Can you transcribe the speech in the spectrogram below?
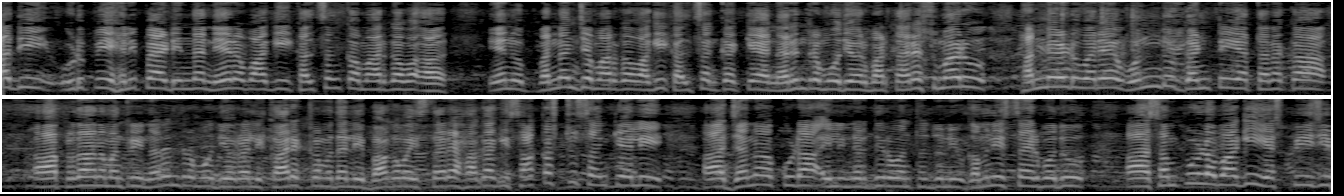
ಆದಿ ಉಡುಪಿ ಹೆಲಿಪ್ಯಾಡ್ ಇಂದ ನೇರವಾಗಿ ಕಲ್ಸಂಕ ಮಾರ್ಗ ಏನು ಬನ್ನಂಜೆ ಮಾರ್ಗವಾಗಿ ಕಲ್ಸಂಕಕ್ಕೆ ನರೇಂದ್ರ ಮೋದಿ ಅವರು ಬರ್ತಾರೆ. ಸುಮಾರು ಹನ್ನೆರಡೂವರೆ ಒಂದು ಗಂಟೆಯ ತನಕ ಪ್ರಧಾನಮಂತ್ರಿ ನರೇಂದ್ರ ಮೋದಿ ಅವರಲ್ಲಿ ಕಾರ್ಯಕ್ರಮದಲ್ಲಿ ಭಾಗವಹಿಸ್ತಾರೆ. ಹಾಗಾಗಿ ಸಾಕಷ್ಟು ಸಂಖ್ಯೆಯಲ್ಲಿ ಜನ ಕೂಡ ಇಲ್ಲಿ ನಡೆದಿರುವಂಥದ್ದು ನೀವು ಗಮನಿಸ್ತಾ ಇರ್ಬೋದು. ಸಂಪೂರ್ಣವಾಗಿ ಎಸ್ ಪಿ ಜಿ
